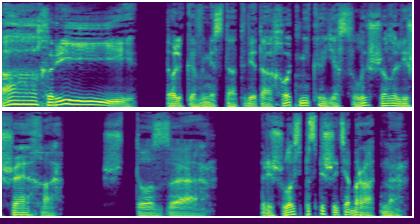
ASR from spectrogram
«Ахри!» Только вместо ответа охотника я слышал лишь эхо. «Что за...» Пришлось поспешить обратно.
